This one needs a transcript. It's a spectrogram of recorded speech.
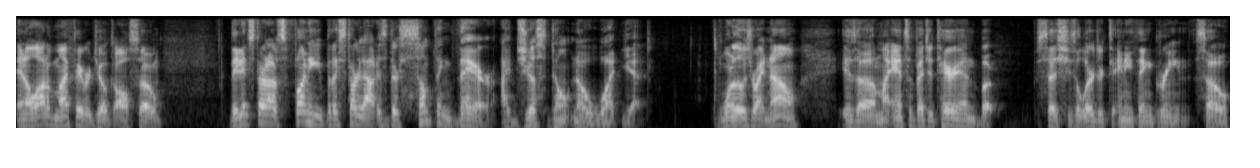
And a lot of my favorite jokes also, they didn't start out as funny, but they started out as there's something there. I just don't know what yet. One of those right now is uh, my aunt's a vegetarian, but says she's allergic to anything green. So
